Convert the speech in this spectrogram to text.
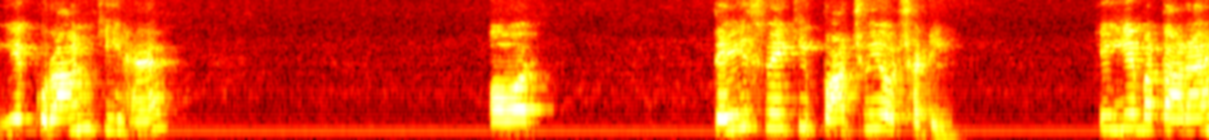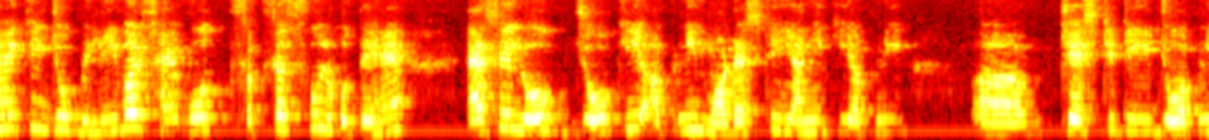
ये कुरान की है और तेईसवें की पांचवी और छठी। कि ये बता रहा है कि जो बिलीवर्स हैं, वो सक्सेसफुल होते हैं ऐसे लोग जो कि अपनी मॉडेस्टी यानी कि अपनी चेस्टिटी जो अपनी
